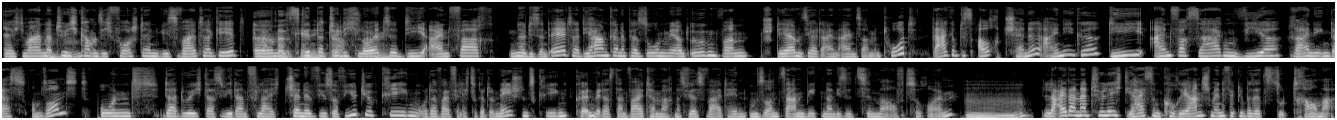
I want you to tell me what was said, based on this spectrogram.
Ich meine, natürlich kann man sich vorstellen, wie es weitergeht. Doch, ähm, es gibt ich doch, natürlich sorry. Leute, die einfach, ne, die sind älter, die haben keine Person mehr und irgendwann sterben sie halt einen einsamen Tod. Da gibt es auch Channel, einige, die einfach sagen, wir reinigen das umsonst und dadurch, dass wir dann vielleicht Channel Views auf YouTube kriegen oder weil wir vielleicht sogar Donations kriegen, können wir das dann weitermachen, dass wir es weiterhin umsonst anbieten, dann diese Zimmer aufzuräumen. Mhm. Leider natürlich, die heißt im Koreanischen im Endeffekt übersetzt so Trauma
